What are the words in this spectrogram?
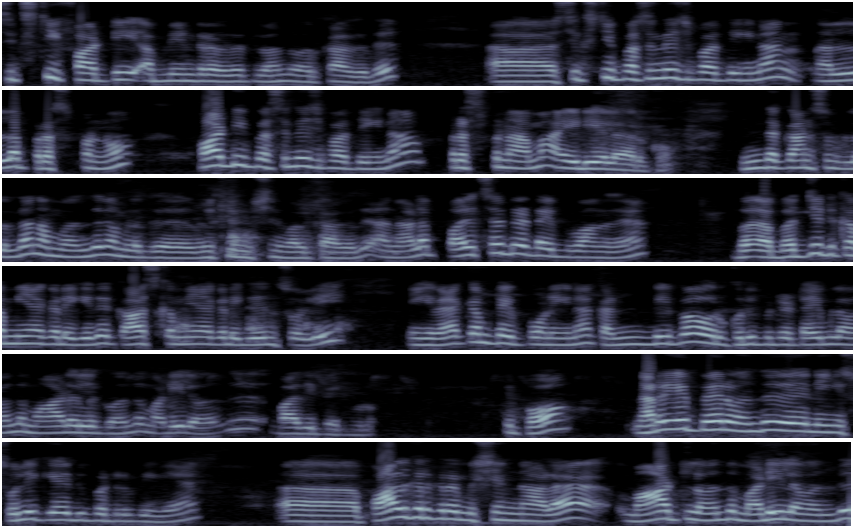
சிக்ஸ்டி ஃபார்ட்டி அப்படின்ற விதத்தில் வந்து ஒர்க் ஆகுது. சிக்ஸ்டி பர்சன்டேஜ் பார்த்தீங்கன்னா நல்லா ப்ரெஸ் பண்ணும். ஃபார்ட்டி பர்சன்டேஜ் பார்த்தீங்கன்னா ப்ரெஸ் பண்ணாமல் ஐடியலாக இருக்கும். இந்த கான்செப்ட்டில் தான் நம்ம வந்து நம்மளுக்கு மில்கிங் மிஷின் ஒர்க் ஆகுது. அதனால் பல்சட்டர் டைப் வாங்குங்க. பட்ஜெட் கம்மியாக கிடைக்குது காசு கம்மியாக கிடைக்குதுன்னு சொல்லி நீங்கள் வேக்கம் டைப் போனீங்கன்னா கண்டிப்பாக ஒரு குறிப்பிட்ட டைமில் வந்து மாடுகளுக்கு வந்து மடியில் வந்து பாதிப்பு ஏற்படும். இப்போது நிறைய பேர் வந்து நீங்கள் சொல்லி கேள்விப்பட்டிருப்பீங்க. பால் கறக்கிற மிஷினால் மாட்டில் வந்து மடியில் வந்து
